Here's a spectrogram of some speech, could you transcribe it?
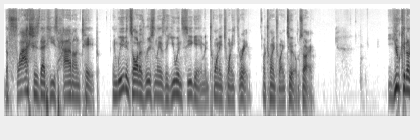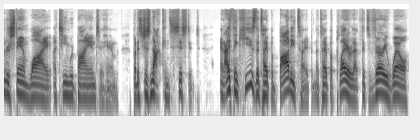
the flashes that he's had on tape, and we even saw it as recently as the UNC game in 2023 or 2022, I'm sorry you can understand why a team would buy into him, but it's just not consistent. And I think he's the type of body type and the type of player that fits very well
